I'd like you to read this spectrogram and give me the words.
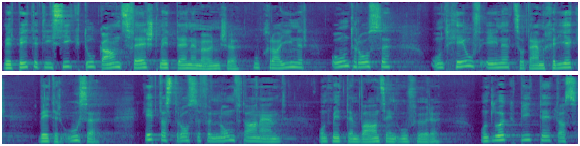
wir bitten dich, sieg du ganz fest mit diesen Menschen, Ukrainer und Russen, und hilf ihnen zu dem Krieg wieder raus. Gib, die Russen Vernunft annehmen und mit dem Wahnsinn aufhören. Und schau bitte, dass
